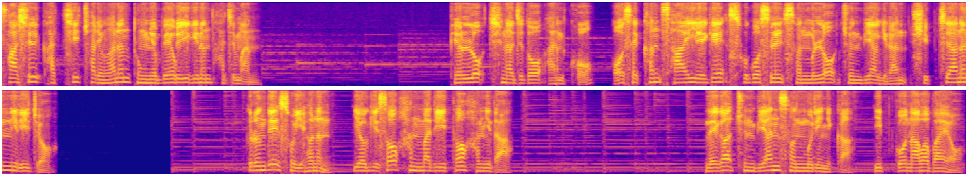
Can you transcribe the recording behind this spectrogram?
사실 같이 촬영하는 동료 배우이기는 하지만 별로 친하지도 않고 어색한 사이에게 속옷을 선물로 준비하기란 쉽지 않은 일이죠. 그런데 소희현은 여기서 한마디 더 합니다. 내가 준비한 선물이니까 입고 나와봐요.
